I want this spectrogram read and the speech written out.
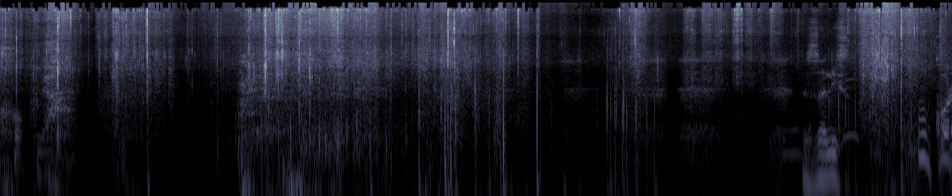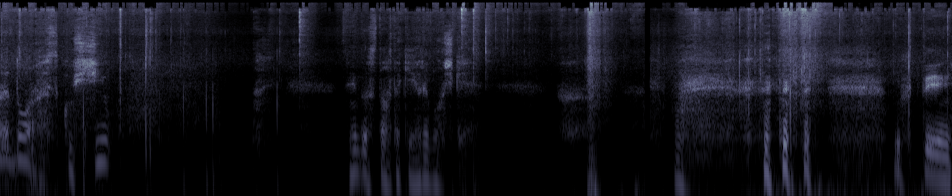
Хопля. Заліз у коридор з кущів. І достав такі грибочки. Ух ти.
